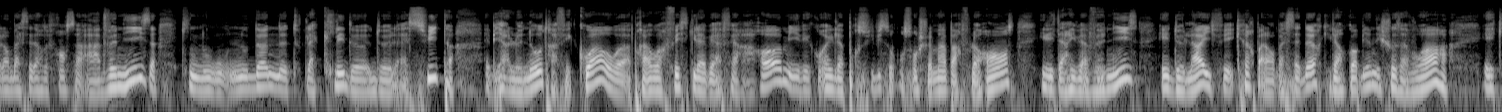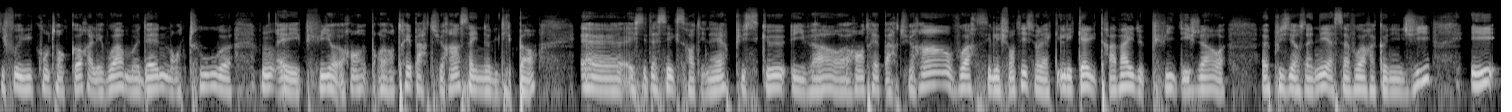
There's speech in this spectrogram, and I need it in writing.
l'ambassadeur de France à, Venise qui nous, donne toute la clé de, la suite. Eh bien le nôtre a fait quoi après avoir fait ce qu'il avait à faire à Rome? Il a poursuivi son, son chemin par Florence. Il est arrivé à Venise et de là il fait écrire par l'ambassadeur qu'il a encore bien des choses à voir et qu'il faut, il compte encore aller voir Modène, Mantoue euh, et puis euh, rentrer par Turin. Ça, il ne le dit pas. Euh, et c'est assez extraordinaire puisque il va rentrer par Turin, voir les chantiers sur lesquels il travaille depuis déjà plusieurs années, à savoir à Conigi. Et,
